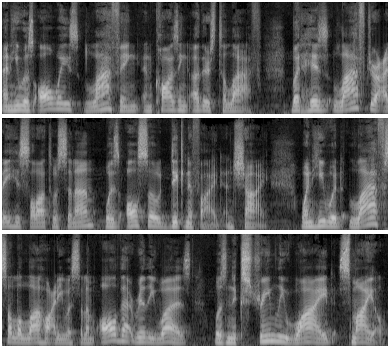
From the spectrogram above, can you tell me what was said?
and he was always laughing and causing others to laugh. But his laughter, alaihi salatu wasallam, was also dignified and shy. When he would laugh, sallallahu alaihi wasallam, all that really was was an extremely wide smile.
